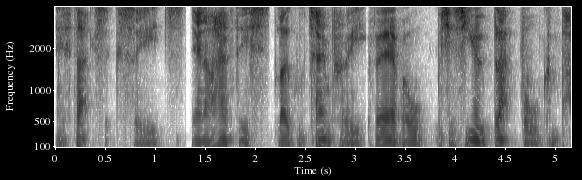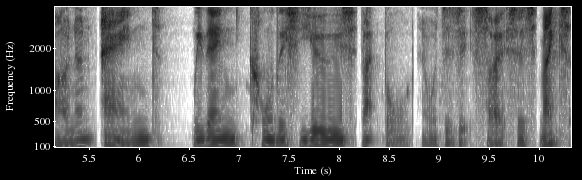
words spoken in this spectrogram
If that succeeds, then I have this local temporary variable, which is u blackboard component, and we then call this use blackboard. Now what does it say? It says makes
